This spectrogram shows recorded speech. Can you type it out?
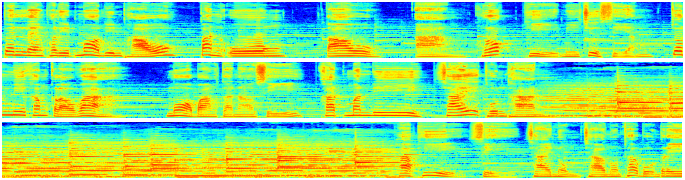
เป็นแหล่งผลิตหม้อดินเผา ปั้นโองเตา อ่าง ครกที่มีชื่อเสียง จนมีคำกล่าวว่า หม้อบางตะนาวสี ขัดมันดี ใช้ทนทานภาพที่ 4 ชายหนุ่มชาวนนทบุรี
